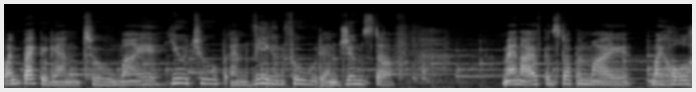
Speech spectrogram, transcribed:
went back again to my YouTube and vegan food and gym stuff. Man, I've been stopping my my whole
